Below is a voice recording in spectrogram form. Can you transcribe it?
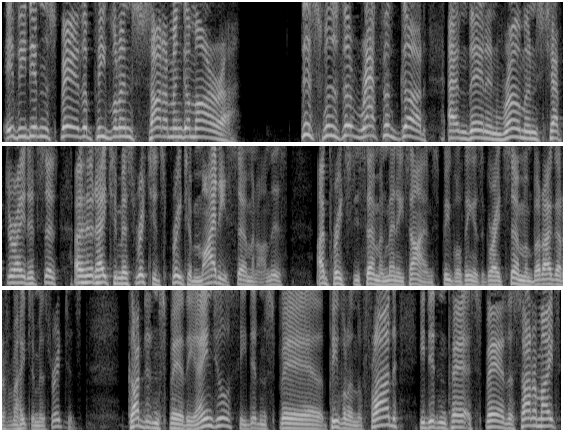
if he didn't spare the people in Sodom and Gomorrah. This was the wrath of God. And then in Romans chapter 8, it says, I heard H.M.S. Richards preach a mighty sermon on this. I preached his sermon many times. People think it's a great sermon, but I got it from H.M.S. Richards. God didn't spare the angels. He didn't spare people in the flood. He didn't spare the Sodomites.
